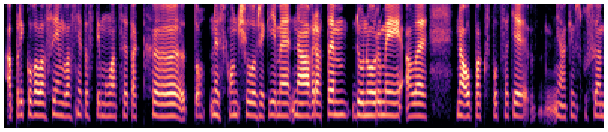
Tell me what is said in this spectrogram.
aplikovala se jim vlastně ta stimulace, tak eh, to neskončilo, řekněme, návratem do normy, ale naopak v podstatě nějakým způsobem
